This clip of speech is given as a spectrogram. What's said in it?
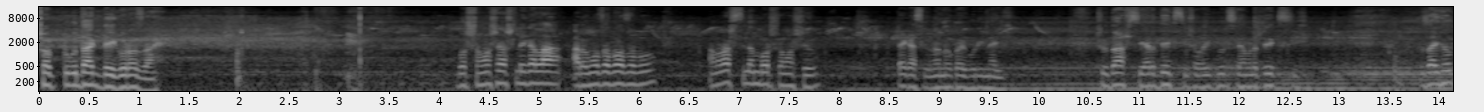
সবটুকু দাগ দিয়ে ঘোরা যায়। বর্ষা মাসে আসলে গেলা আরও মজা পাওয়া যাব। আমরা আসছিলাম বর্ষা মাসেও। টাকা ছিল না, নৌকায় ঘুরি নাই। শুধু আসছি আর দেখছি, সবাই ঘুরছে, আমরা দেখছি। যাই হোক,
